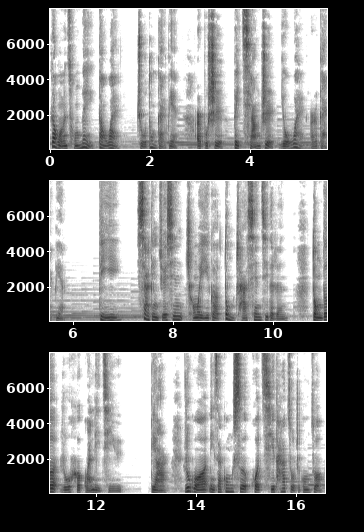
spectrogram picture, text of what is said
让我们从内到外主动改变，而不是被强制由外而改变。第一，下定决心成为一个洞察先机的人，懂得如何管理机遇。第二，如果你在公司或其他组织工作，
